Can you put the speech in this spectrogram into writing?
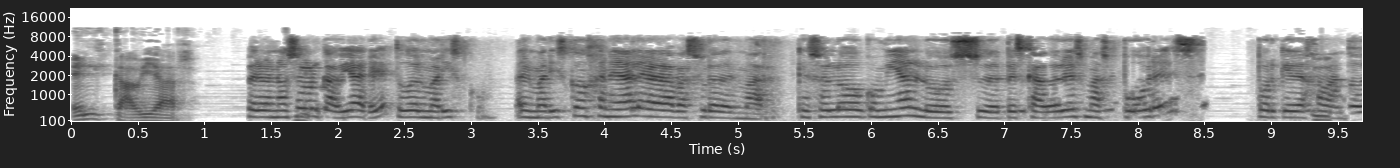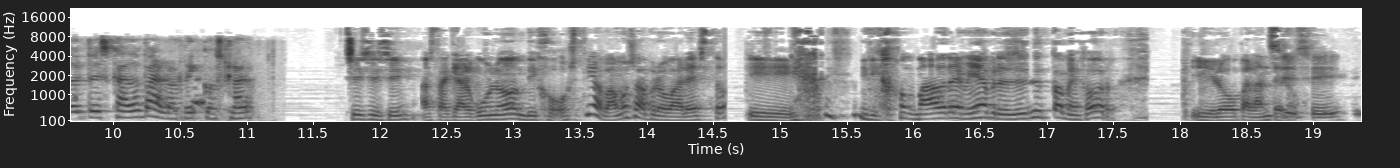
El caviar pero no solo el caviar, ¿eh? todo el marisco. El marisco en general era la basura del mar, que solo comían los eh, pescadores más pobres porque dejaban todo el pescado para los ricos, claro. Sí, sí, sí. Hasta que alguno dijo, hostia, vamos a probar esto. Y, dijo, madre mía, pero esto está mejor. Y luego para adelante. Sí, sí.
